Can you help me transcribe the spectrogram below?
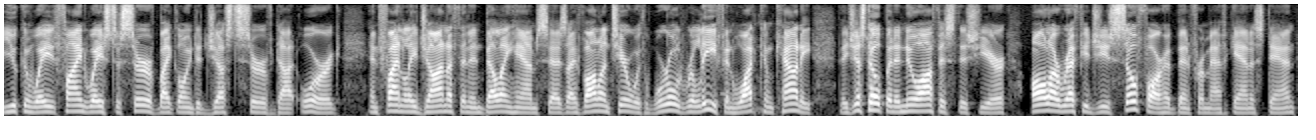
You can find ways to serve by going to justserve.org. And finally, Jonathan in Bellingham says, I volunteer with World Relief in Whatcom County. They just opened a new office this year. All our refugees so far have been from Afghanistan.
